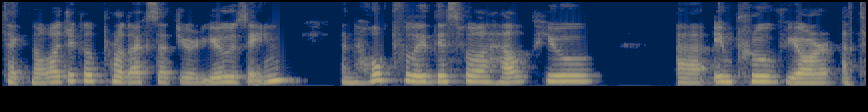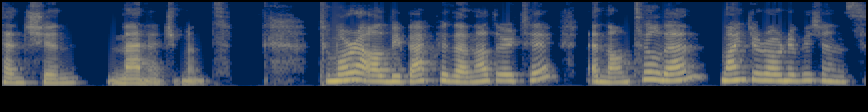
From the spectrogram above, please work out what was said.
technological products that you're using, and hopefully this will help you uh, improve your attention management. Tomorrow I'll be back with another tip. And until then, mind your own revisions.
